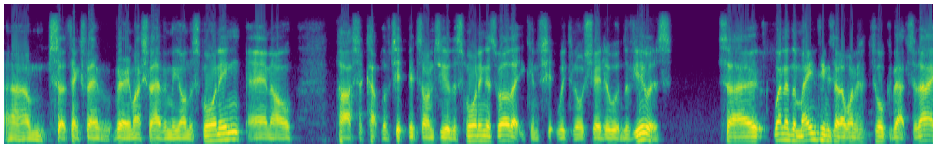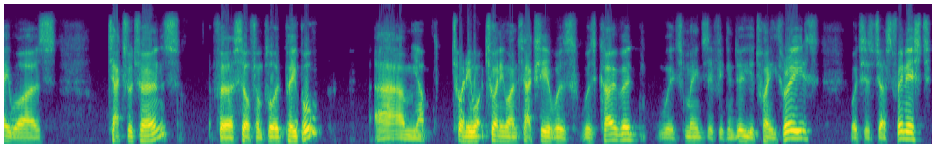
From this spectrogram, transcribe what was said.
Um, so thanks for very much for having me on this morning, and I'll pass a couple of tidbits on to you this morning as well that you can sh- we can all share with the viewers. So one of the main things that I wanted to talk about today was tax returns for self-employed people. Um, Yep. 21, 21 tax year was was COVID, which means if you can do your 23s, which is just finished,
